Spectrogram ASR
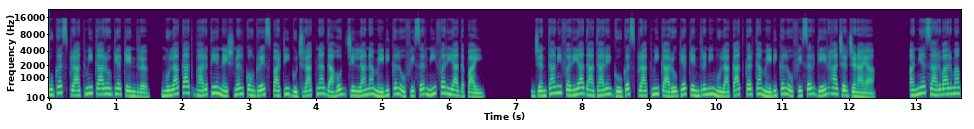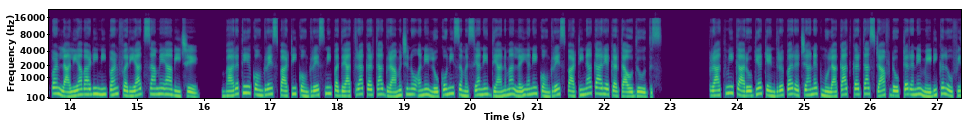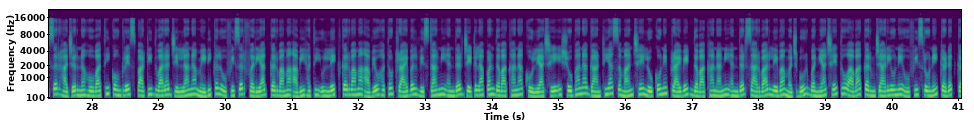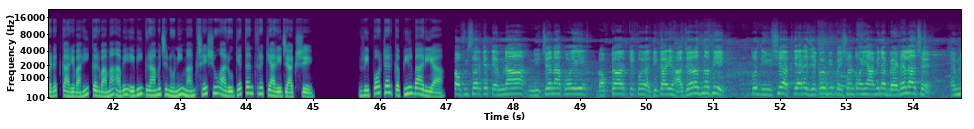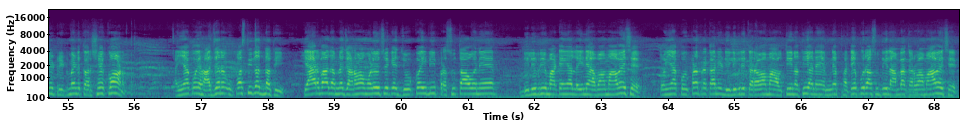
Bogus પ્રાથમિક આરોગ્ય કેન્દ્ર, મુલાકાત ભારતીય નેશનલ કોંગ્રેસ પાર્ટી ગુજરાતના દાહોદ જિલ્લાના મેડિકલ ઓફિસરની ફરિયાદ અપાઈ. જનતાની ફરિયાદ આધારે ગુગસ પ્રાથમિક આરોગ્ય કેન્દ્રની મુલાકાત કરતા મેડિકલ ઓફિસર ગેરહાજર જણાયા. અન્ય સારવારમાં પણ લાલિયાવાડીની પણ ફરિયાદ સામે આવી છે. ભારતીય કોંગ્રેસ પાર્ટી કોંગ્રેસની પદયાત્રા કરતા ગ્રામજનો અને લોકોની સમસ્યાને ધ્યાનમાં લઈ અને કોંગ્રેસ પાર્ટીના કાર્યકર્તાઓ દૂધ પ્રાથમિક આરોગ્ય કેન્દ્ર પર અચાનક મુલાકાત કરતા સ્ટાફ ડોક્ટર અને મેડિકલ ઓફિસર હાજર ન હોવાથી કોંગ્રેસ પાર્ટી દ્વારા જિલ્લાના મેડિકલ ઓફિસર ફરિયાદ કરવામાં આવી હતી. ઉલ્લેખ કરવામાં આવ્યો હતો ટ્રાયબલ વિસ્તારની અંદર જેટલા પણ દવાખાના ખોલ્યા છે, એ શોભાના ગાંઠિયા સમાન છે. લોકોને પ્રાઇવેટ દવાખાનાની અંદર સારવાર લેવા મજબૂર બન્યા છે, તો આવા કર્મચારીઓને ઓફિસરોને કડક કડક કાર્યવાહી કરવામાં આવે એવી ગ્રામજનોની માંગ છે. શું આરોગ્ય તંત્ર ક્યારે જાગશે? રિપોર્ટર કપિલ બારિયા. ઓફિસર કે તેમના નીચેના કોઈ ડોક્ટર કે કોઈ અધિકારી હાજર જ નથી તો દિવસે અત્યારે જે કોઈ બી પેશન્ટો અહીંયા આવીને બેઠેલા છે, એમની ટ્રીટમેન્ટ કરશે કોણ? અહીંયા કોઈ હાજર ઉપસ્થિત જ નથી. ત્યારબાદ અમને જાણવા મળ્યું છે કે જો કોઈ બી પ્રસૂતાઓને ડિલિવરી માટે અહીંયા લઈને આવવામાં આવે છે, તો અહીંયા કોઈપણ પ્રકારની ડિલિવરી કરાવવામાં આવતી નથી અને એમને ફતેપુરા સુધી લાંબા કરવામાં આવે છે.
